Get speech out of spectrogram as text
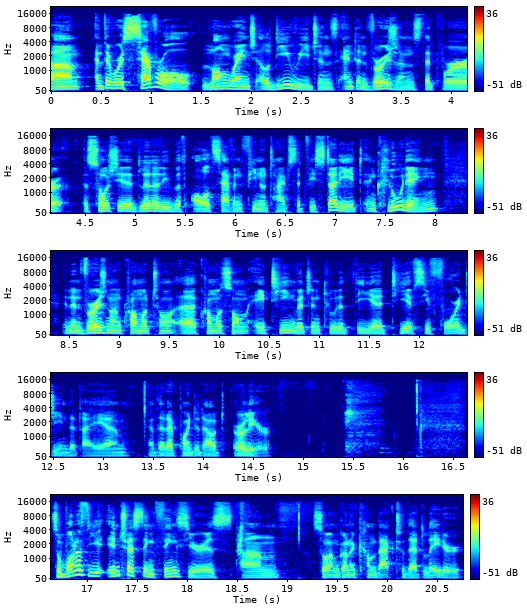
Um, and there were several long-range LD regions and inversions that were associated literally with all seven phenotypes that we studied, including an inversion on uh, chromosome 18, which included the uh, TFC4 gene that I, um, that I pointed out earlier. So one of the interesting things here is, um, so I'm going to come back to that later.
